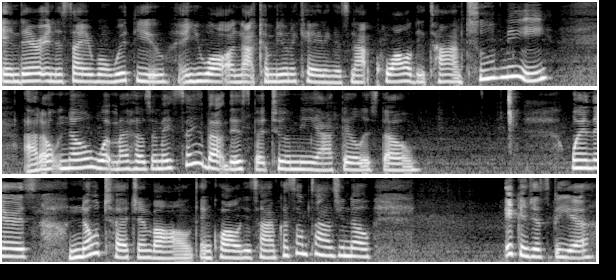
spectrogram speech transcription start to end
and they're in the same room with you and you all are not communicating, it's not quality time. To me, I don't know what my husband may say about this, but to me, I feel as though when there's no touch involved in quality time, because sometimes, you know, it can just be a,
